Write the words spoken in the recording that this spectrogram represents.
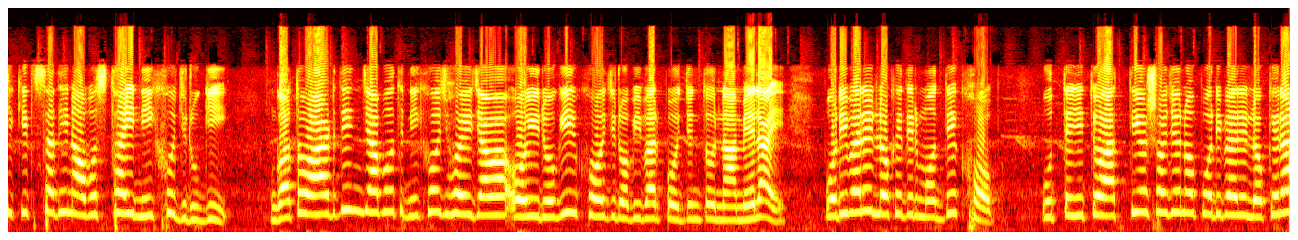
চিকিৎসাধীন অবস্থায় নিখোঁজ রোগী। গত আট দিন যাবৎ নিখোঁজ হয়ে যাওয়া ওই রোগীর খোঁজ রবিবার পর্যন্ত না মেলায় পরিবারের লোকেদের মধ্যে ক্ষোভ। উত্তেজিত আত্মীয় স্বজন ও পরিবারের লোকেরা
